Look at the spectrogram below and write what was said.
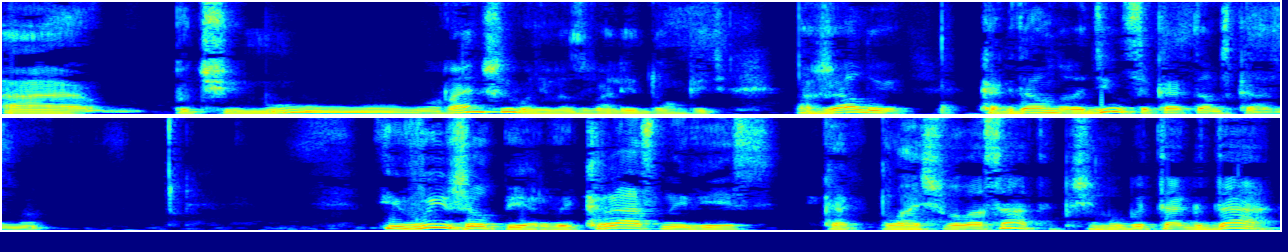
а почему раньше его не назвали Идом? Ведь, пожалуй, когда он родился, как там сказано, и вышел первый, красный весь, как плащ волосатый. Почему бы тогда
